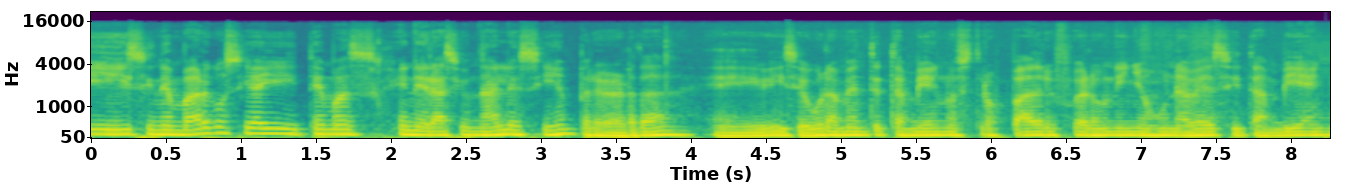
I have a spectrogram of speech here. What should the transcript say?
y sin embargo, sí hay temas generacionales siempre, ¿verdad? Eh, y seguramente también nuestros padres fueron niños una vez y también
